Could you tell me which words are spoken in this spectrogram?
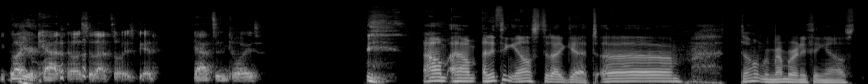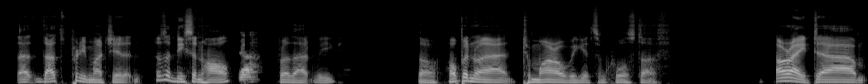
You got your cat though, so that's always good. Cats and toys. um, um, anything else did I get? Um, don't remember anything else. That that's pretty much it. It was a decent haul yeah. for that week. So hoping uh, tomorrow we get some cool stuff. All right. Um,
